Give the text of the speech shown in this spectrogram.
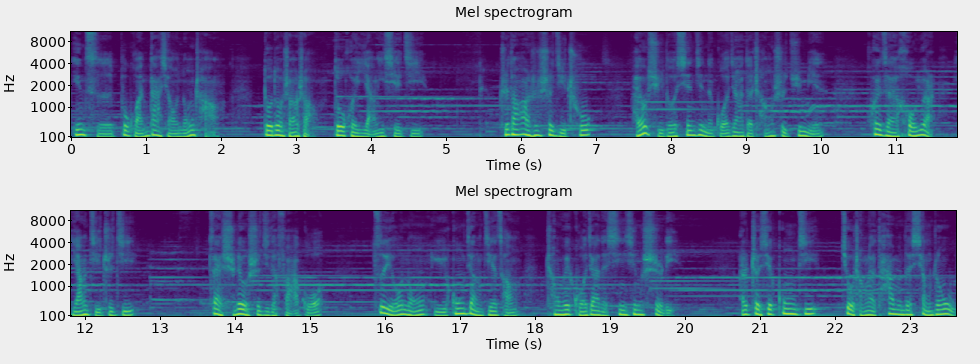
因此不管大小农场，多多少少都会养一些鸡。直到二十世纪初，还有许多先进的国家的城市居民会在后院养几只鸡。在十六世纪的法国，自由农与工匠阶层成为国家的新兴势力。而这些公鸡就成了他们的象征物。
